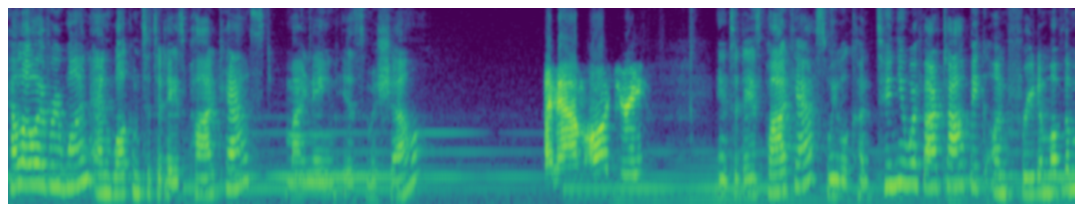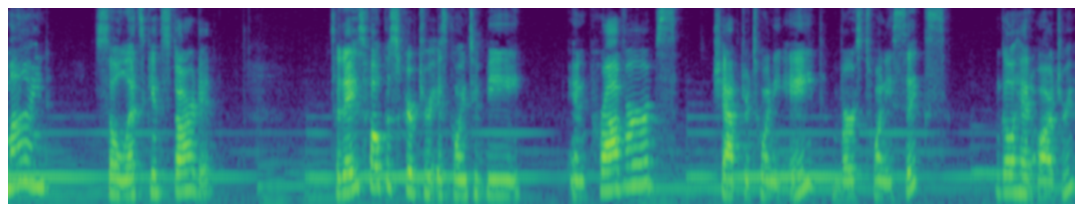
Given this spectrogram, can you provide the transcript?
Hello, everyone, and welcome to today's podcast. My name is Michelle. And I'm Audrey. In today's podcast, we will continue with our topic on freedom of the mind. So let's get started. Today's focus scripture is going to be in Proverbs chapter 28, verse 26. Go ahead, Audrey,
